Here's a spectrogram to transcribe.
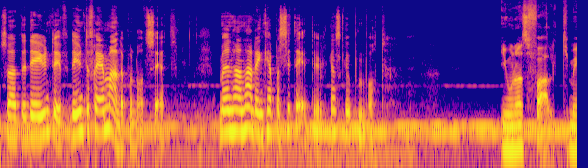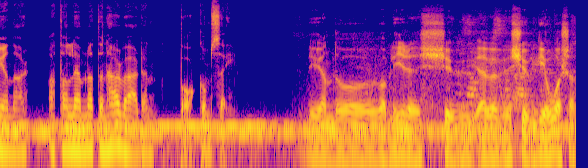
Så att det är ju inte, det är inte främmande på något sätt. Men han hade en kapacitet, det är ganska uppenbart. Jonas Falk menar att han lämnat den här världen bakom sig. Det är ju ändå, vad blir det, 20, över 20 år sedan.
